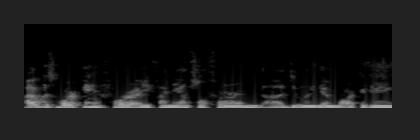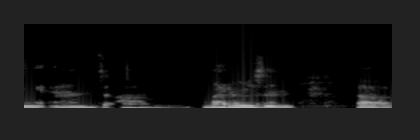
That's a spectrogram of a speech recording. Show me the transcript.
I was working for a financial firm uh, doing their marketing and um, letters and uh,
